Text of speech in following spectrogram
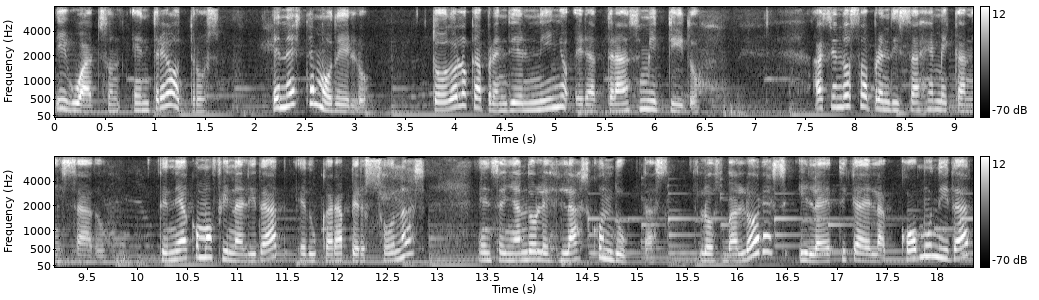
y Watson, entre otros. En este modelo, todo lo que aprendía el niño era transmitido, haciendo su aprendizaje mecanizado. Tenía como finalidad educar a personas enseñándoles las conductas, los valores y la ética de la comunidad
